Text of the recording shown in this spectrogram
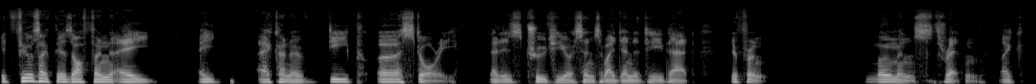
it feels like there's often a a a kind of deep uh, story that is true to your sense of identity that different moments threaten. Like,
